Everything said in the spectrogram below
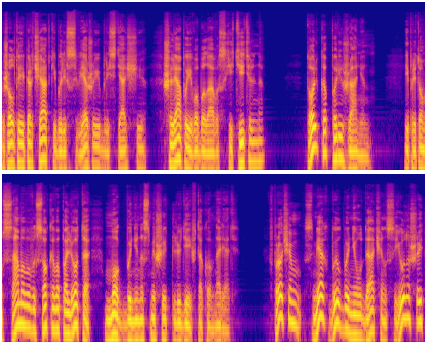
Желтые перчатки были свежие, блестящие. Шляпа его была восхитительна. Только парижанин и притом самого высокого полета мог бы не насмешить людей в таком наряде. Впрочем, смех был бы неудачен с юношей,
